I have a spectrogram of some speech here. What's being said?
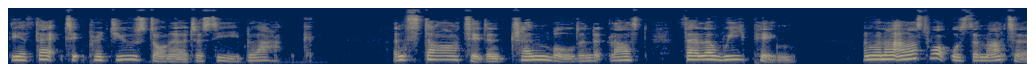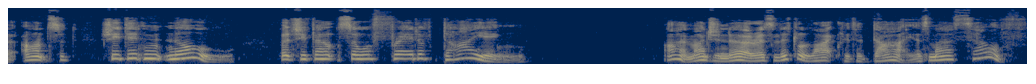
the effect it produced on her to see black; and started and trembled, and at last fell a weeping; and when I asked what was the matter, answered, she didn't know, but she felt so afraid of dying. I imagined her as little likely to die as myself.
